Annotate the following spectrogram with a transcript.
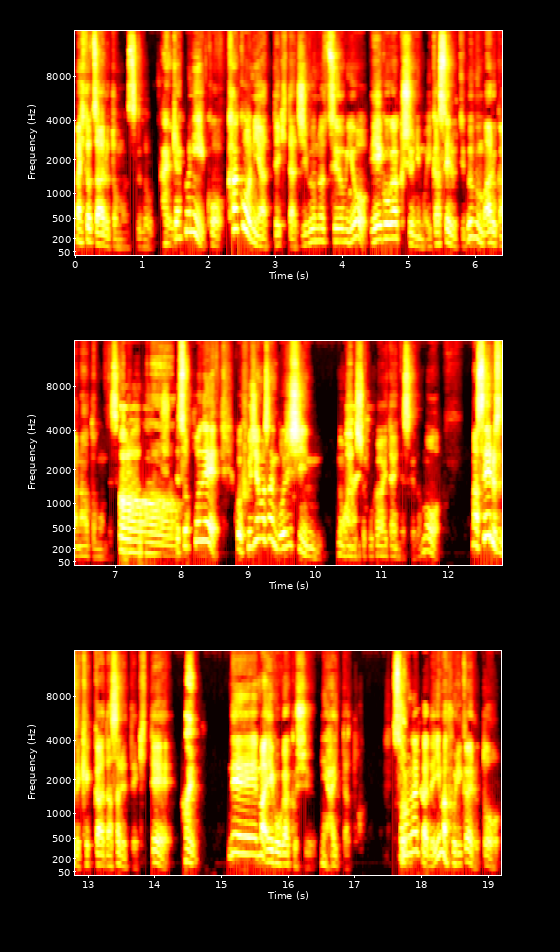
まあ一つあると思うんですけど、はい。逆にこう過去にやってきた自分の強みを英語学習にも活かせるっていう部分もあるかなと思うんですよ、ねああで。そこで、これ藤山さんご自身のお話を伺いたいんですけども、まあセールスで結果出されてきて、はい。で、まあ英語学習に入ったと。その中で今振り返ると、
